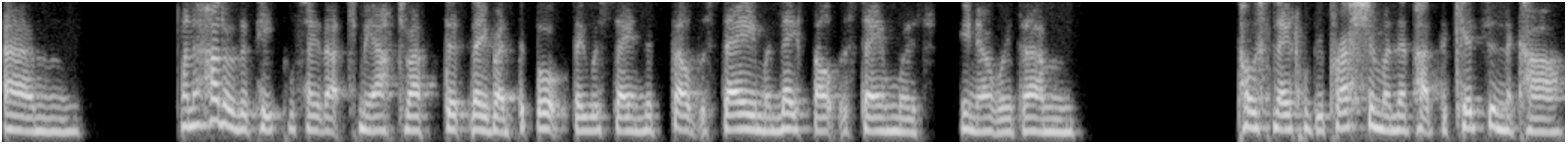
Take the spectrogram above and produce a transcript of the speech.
um, and I had other people say that to me after that they read the book. They were saying they felt the same and they felt the same with, you know, with, um, postnatal depression when they've had the kids in the car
